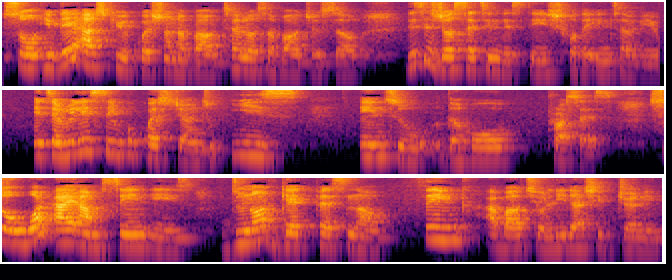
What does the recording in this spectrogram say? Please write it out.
So if they ask you a question about, tell us about yourself, this is just setting the stage for the interview. It's a really simple question to ease into the whole process. So what I am saying is, do not get personal. Think about your leadership journey.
